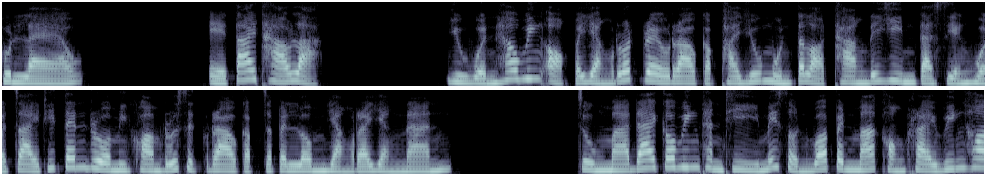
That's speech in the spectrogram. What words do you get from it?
คุณแล้ว เอใต้เท้าล่ะ อยู่หวนห้าวิ่งออกไปอย่างรวดเร็วราวกับพายุหมุนตลอดทางได้ยินแต่เสียงหัวใจที่เต้นรัวมีความรู้สึกราวกับจะเป็นลมอย่างไรอย่างนั้น จูงม้าได้ก็วิ่งทันทีไม่สนว่าเป็นม้าของใครวิ่งห่อ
